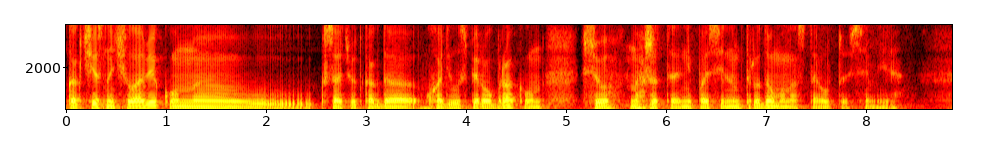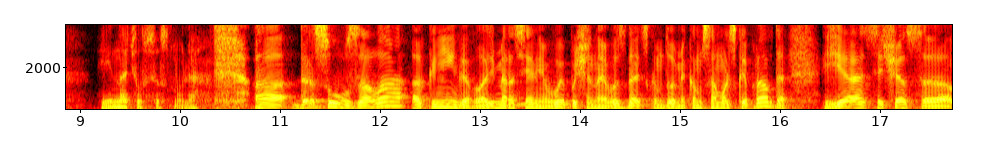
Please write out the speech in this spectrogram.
как честный человек, он, э, кстати, вот когда уходил из первого брака, он все нажитое непосильным трудом он оставил той семье и начал все с нуля. А, Дерсул Зала, э, книга Владимира Арсеньева, выпущенная в издательском доме «Комсомольская правда». Я сейчас, э,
